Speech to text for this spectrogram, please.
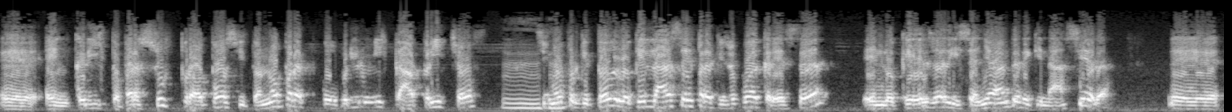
Eh, en Cristo, para sus propósitos, no para cubrir mis caprichos, sino porque todo lo que Él hace es para que yo pueda crecer en lo que Él ya diseñó antes de que naciera. Eh,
